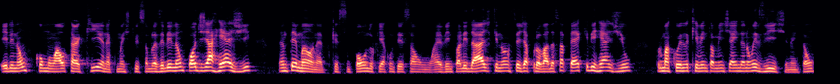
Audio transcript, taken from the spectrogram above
ele não, como uma autarquia, né, como uma instituição brasileira, ele não pode já reagir antemão, né? Porque supondo que aconteça uma eventualidade que não seja aprovada essa PEC, ele reagiu por uma coisa que eventualmente ainda não existe. Né? Então,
